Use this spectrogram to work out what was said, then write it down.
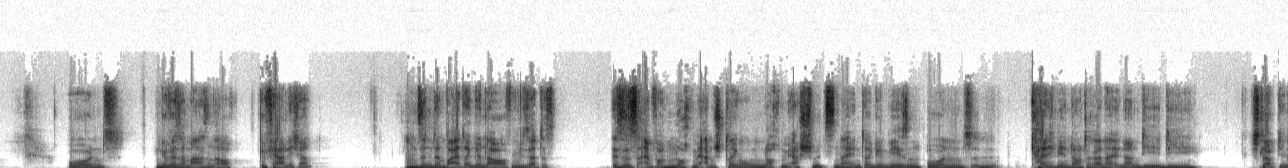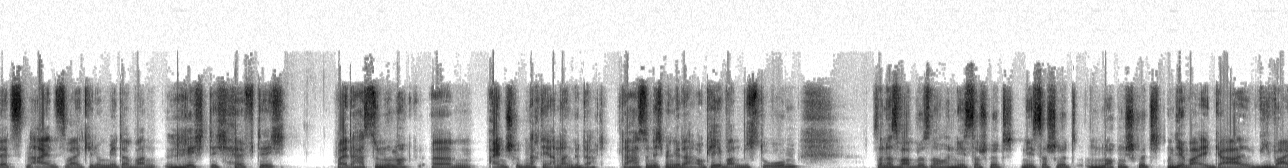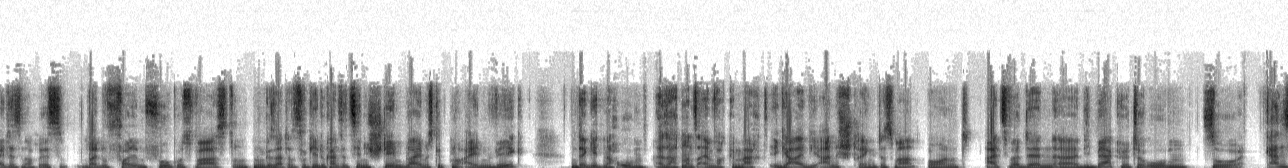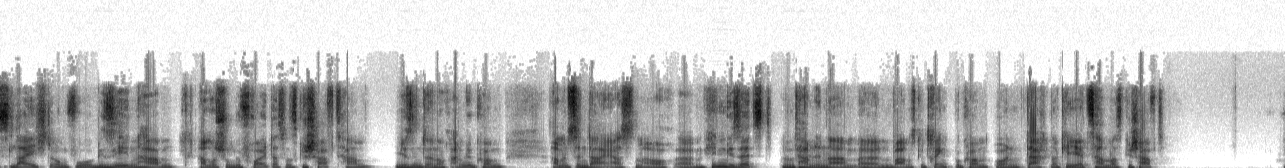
und gewissermaßen auch gefährlicher und sind dann weitergelaufen. Wie gesagt, es, es ist einfach noch mehr Anstrengung, noch mehr Schwitzen dahinter gewesen. Und kann ich mich noch daran erinnern, die, die, ich glaube, die letzten ein, zwei Kilometer waren richtig heftig weil da hast du nur noch ähm, einen Schritt nach den anderen gedacht. Da hast du nicht mehr gedacht, okay, wann bist du oben? Sondern es war bloß noch ein nächster Schritt, nächster Schritt und noch ein Schritt. Und dir war egal, wie weit es noch ist, weil du voll im Fokus warst und nun gesagt hast, okay, du kannst jetzt hier nicht stehen bleiben, es gibt nur einen Weg und der geht nach oben. Also hat man es einfach gemacht, egal wie anstrengend es war. Und als wir denn äh, die Berghütte oben so ganz leicht irgendwo gesehen haben, haben wir uns schon gefreut, dass wir es geschafft haben. Wir sind dann auch angekommen haben uns dann da erstmal auch ähm, hingesetzt und haben dann äh, ein warmes Getränk bekommen und dachten, okay, jetzt haben wir es geschafft.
